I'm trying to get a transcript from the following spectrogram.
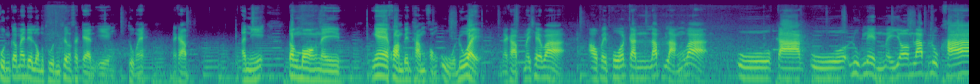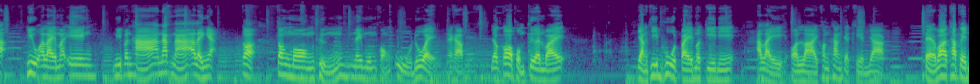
คุณก็ไม่ได้ลงทุนเครื่องสแกนเองถูกไหมนะครับ อันนี้ต้องมองในแง่ความเป็นธรรมของอู่ด้วยนะครับ ไม่ใช่ว่าเอาไปโพสต์กันรับหลังว่า อู่กากอู่ลูกเล่นไม่ยอมรับลูกค้าหิ้วอะไรมาเอง มีปัญหานักหนาอะไรเงี้ยก็ต้องมองถึงในมุมของอู่ด้วยนะครับ แล้วก็ผมเตือนไว้ อย่างที่พูดไปเมื่อกี้นี้ อะไรออนไลน์ค่อนข้างจะเคลมยาก แต่ว่าถ้าเป็น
